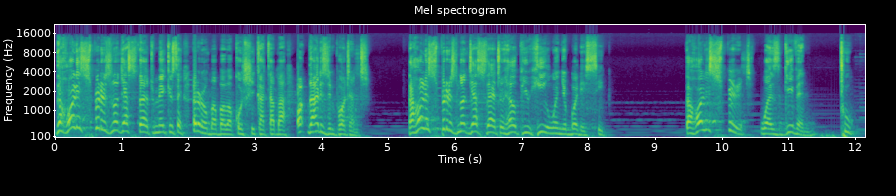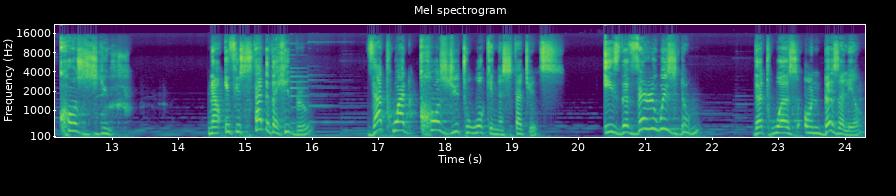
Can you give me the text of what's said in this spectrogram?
The Holy Spirit is not just there to make you say, oh, that is important. The Holy Spirit is not just there to help you heal when your body is sick. The Holy Spirit was given to cause you. Now, if you study the Hebrew, that word caused you to walk in the statutes is the very wisdom that was on Bezalel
